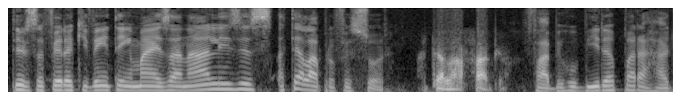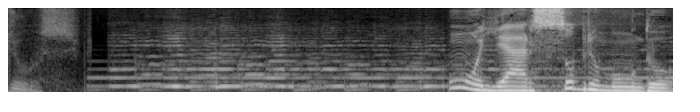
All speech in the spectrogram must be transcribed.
Terça-feira que vem tem mais análises. Até lá, professor. Até lá, Fábio. Fábio Rubira para a Rádio USP. Um olhar sobre o mundo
